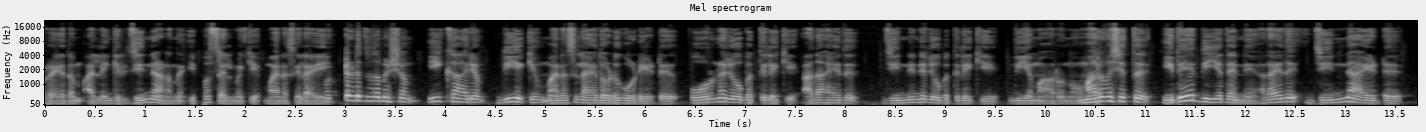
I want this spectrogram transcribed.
പ്രേതം അല്ലെങ്കിൽ ജിന്നാണെന്ന് ഇപ്പൊ സെൽമയ്ക്ക് മനസ്സിലായി. തൊട്ടടുത്ത നിമിഷം ഈ കാര്യം ദിയയ്ക്കും മനസ്സിലായതോട് കൂടിയിട്ട് പൂർണ രൂപത്തിലേക്ക് അതായത് ജിന്നിന്റെ രൂപത്തിലേക്ക് ദിയ മാറുന്നു. മറുവശത്ത് ഇതേ ദിയ തന്നെ അതായത് ജിന്നായിട്ട്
